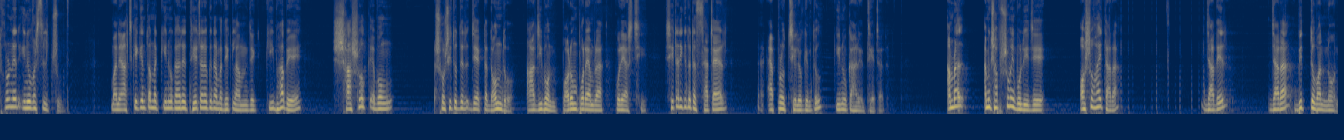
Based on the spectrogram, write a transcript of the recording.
ধরনের ইউনিভার্সাল ট্রুথ মানে আজকে কিন্তু আমরা কিনো কাহারের থিয়েটারেও কিন্তু আমরা দেখলাম যে কীভাবে শাসক এবং শোষিতদের যে একটা দ্বন্দ্ব, আজীবন পরম্পরায় আমরা করে আসছি, সেটারই কিন্তু একটা স্যাটায়ার অ্যাপ্রোচ ছিল কিন্তু কিনু কাহারের থিয়েটার আমরা আমি সবসময় বলি যে অসহায় তারা যাদের যারা বিত্তবান নন।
